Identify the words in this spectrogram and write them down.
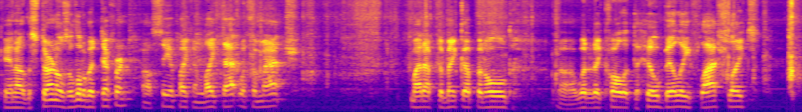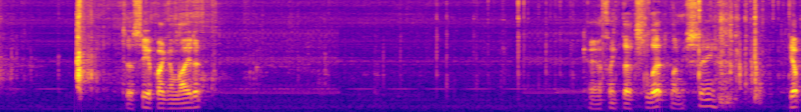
Okay, now the sterno's a little bit different. I'll see if I can light that with a match. Might have to make up an old, uh, what do they call it, the hillbilly flashlights to see if I can light it. Okay, I think that's lit. Let me see. Yep.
